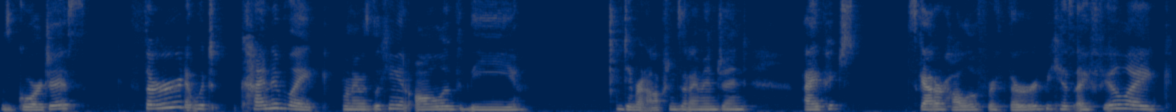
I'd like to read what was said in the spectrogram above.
was gorgeous. Third, which kind of like when I was looking at all of the different options that I mentioned, I picked Scattered Holo for third because I feel like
